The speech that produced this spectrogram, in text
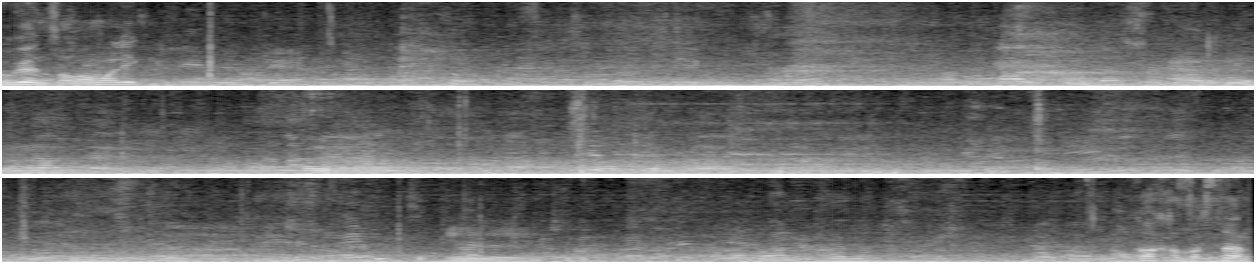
Bugün salam aleyküm. Oh. Alga Kazakistan.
